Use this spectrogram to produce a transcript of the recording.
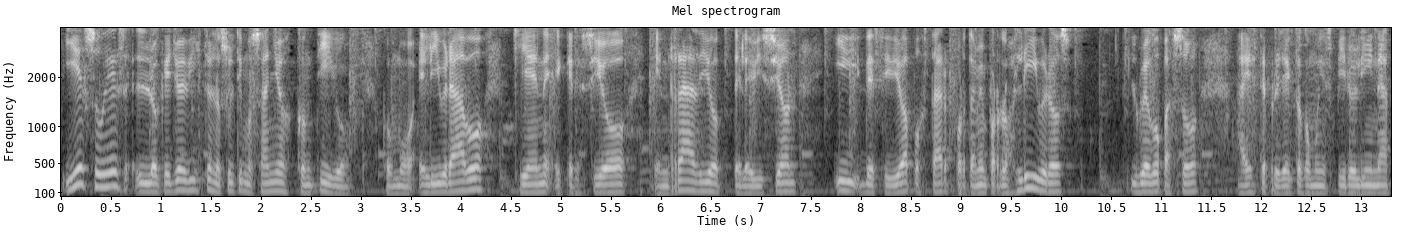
Y eso es lo que yo he visto en los últimos años contigo, como Eli Bravo, quien eh, creció en radio, televisión y decidió apostar por, también por los libros, luego pasó a este proyecto como Inspirulina.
